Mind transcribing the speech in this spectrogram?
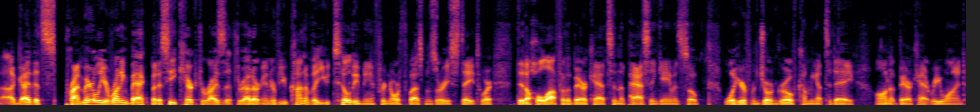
a guy that's primarily a running back, but as he characterizes it throughout our interview, kind of a utility man for Northwest Missouri State, where did a whole lot for the Bearcats in the passing game. And so, we'll hear from Jordan Grove coming up today on Bearcat Rewind.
